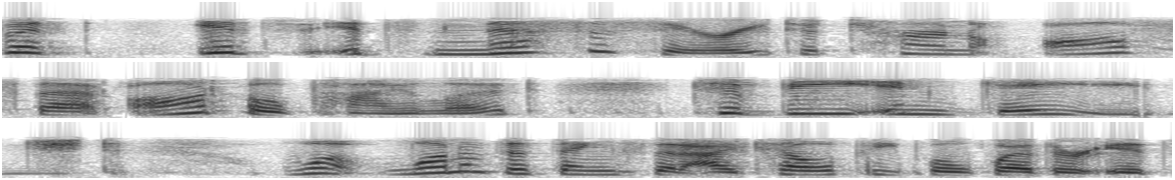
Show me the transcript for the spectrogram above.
But it's it's necessary to turn off that autopilot to be engaged. One of the things that I tell people, whether it's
